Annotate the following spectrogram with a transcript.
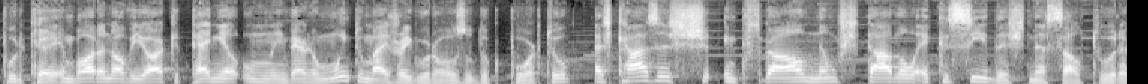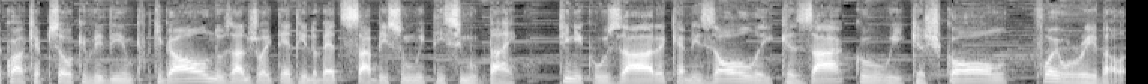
porque embora Nova York tenha um inverno muito mais rigoroso do que Porto, as casas em Portugal não estavam aquecidas nessa altura. Qualquer pessoa que vivia em Portugal nos anos 80 e 90 sabe isso muitíssimo bem. Tinha que usar camisola e casaco e cascol foi horrível.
